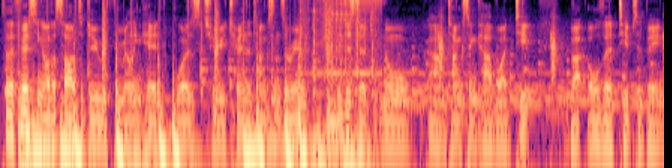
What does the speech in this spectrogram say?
So the first thing I decided to do with the milling head was to turn the tungstens around. They're just a normal um, tungsten carbide tip, but all the tips have been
